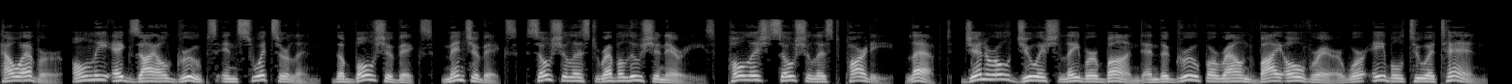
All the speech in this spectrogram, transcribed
However, only exile groups in Switzerland, the Bolsheviks, Mensheviks, Socialist Revolutionaries, Polish Socialist Party, Left, General Jewish Labour Bund and the group around Vie Ouvrière were able to attend,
